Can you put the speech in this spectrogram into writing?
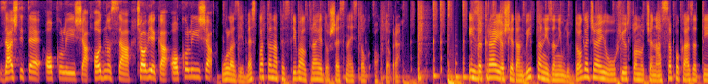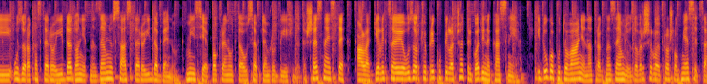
zaštite okoliša, odnosa čovjeka okoliša. Ulaz je besplatan, a festival traje do 16. oktobra. I za kraj još jedan bitan i zanimljiv događaj. U Houstonu će NASA pokazati uzorak asteroida donijet na zemlju sa asteroida Bennu. Misija je pokrenuta u septembru 2016. a letjelica je uzorke prikupila četiri godine kasnije. I dugo putovanje natrag na zemlju završilo je prošlog mjeseca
